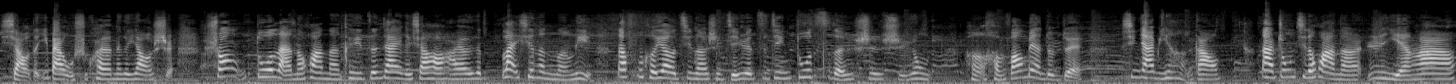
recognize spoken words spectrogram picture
小的一百五十块的那个钥匙。双多兰的话呢，可以增加一个消耗，还有一个赖线的能力。那复合药剂呢，是节约资金，多次的是使用。很很方便，对不对？性价比很高。那中期的话呢，日炎啊、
